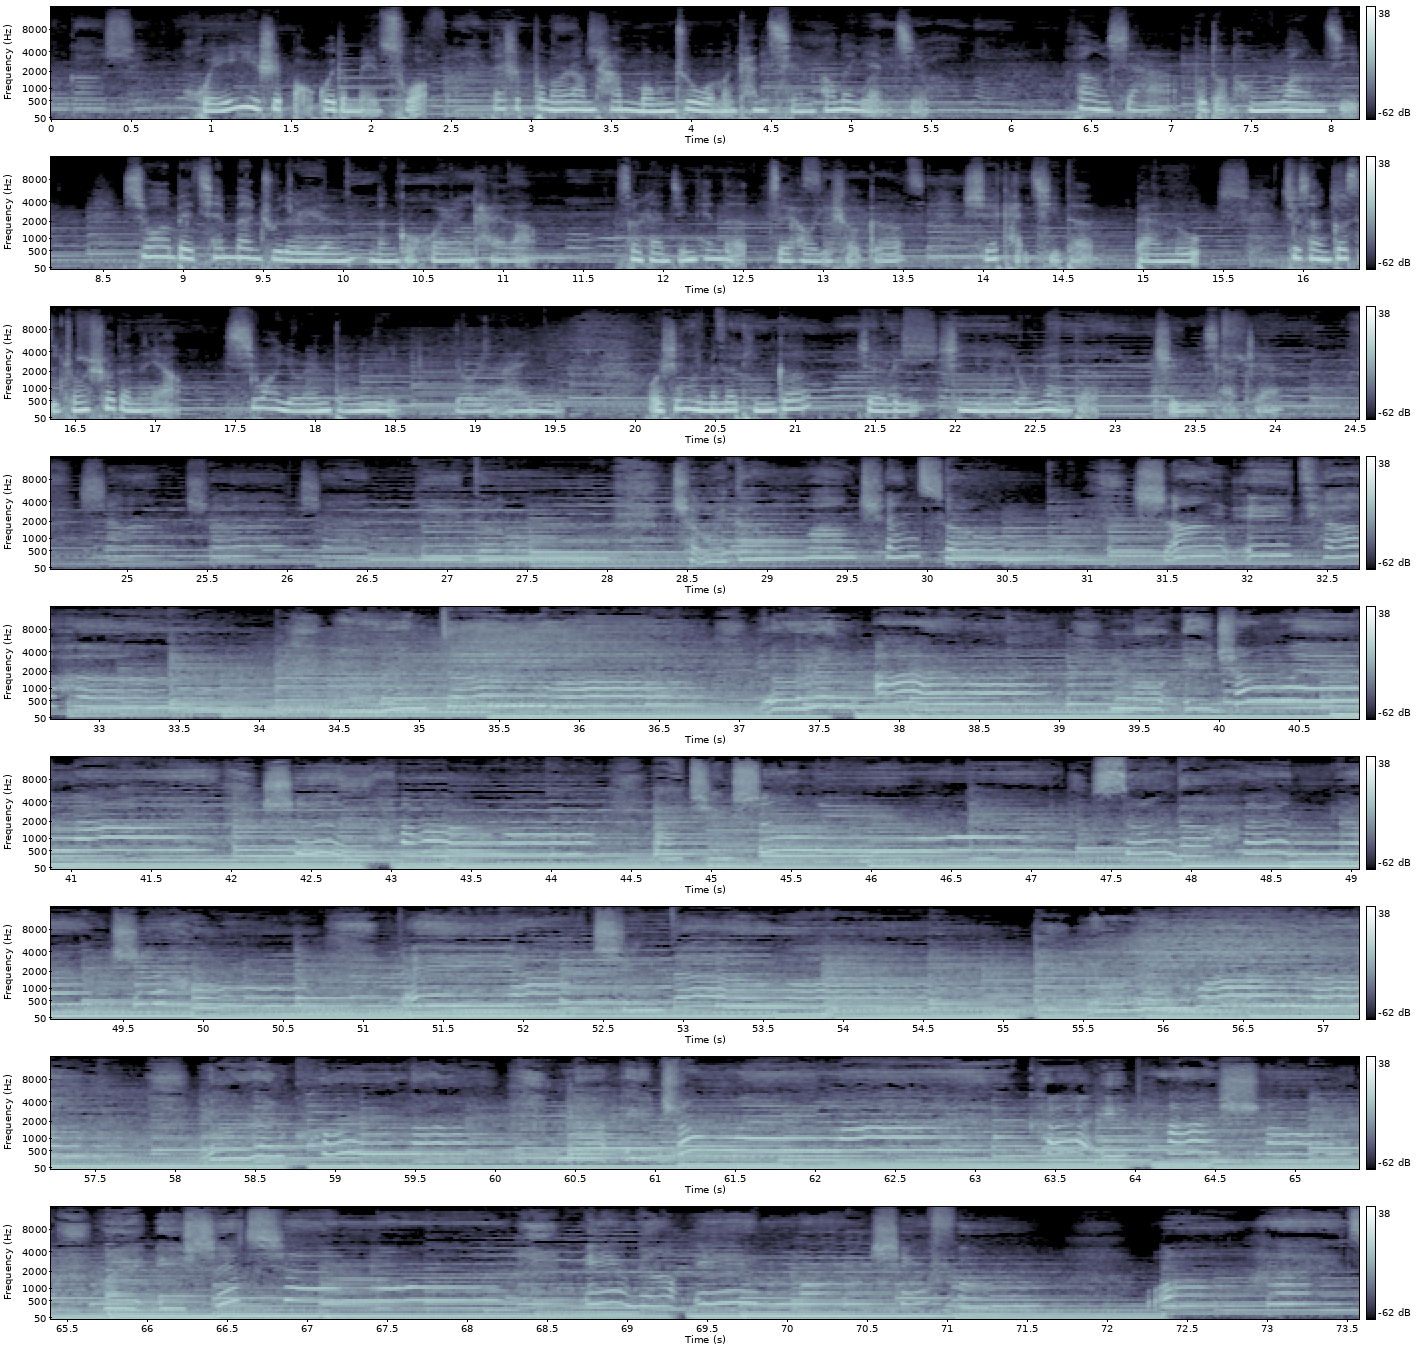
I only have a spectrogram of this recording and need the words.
回忆是宝贵的，没错，但是不能让它蒙住我们看前方的眼睛。放下不等同于忘记，希望被牵绊住的人能够豁然开朗。送上今天的最后一首歌，薛凯琪的《半路》，就像歌词中说的那样，希望有人等你，有人爱你。我是你们的婷哥，这里是你们永远的治愈小站。成为灯往前走，像一条河。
